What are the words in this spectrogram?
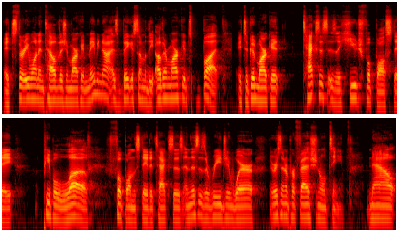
It's 31 in television market, maybe not as big as some of the other markets, but it's a good market. Texas is a huge football state. People love football in the state of Texas, and this is a region where there isn't a professional team. Now,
